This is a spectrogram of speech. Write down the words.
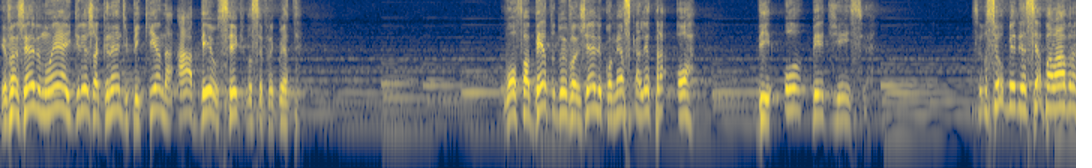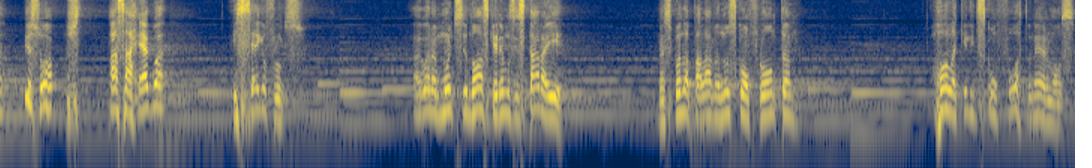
Evangelho não é a igreja grande, pequena, A, B ou C que você frequenta. O alfabeto do Evangelho começa com a letra O, de obediência. Se você obedecer a palavra, bicho, passa a régua e segue o fluxo. Agora, muitos de nós queremos estar aí, mas quando a palavra nos confronta, rola aquele desconforto, né, irmãos?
